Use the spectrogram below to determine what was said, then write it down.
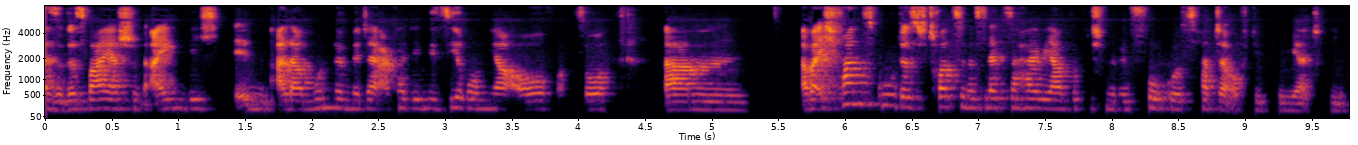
Also das war ja schon eigentlich in aller Munde mit der Akademisierung ja auch und so. Ähm, aber ich fand es gut, dass ich trotzdem das letzte halbe Jahr wirklich nur den Fokus hatte auf die Pädiatrie.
